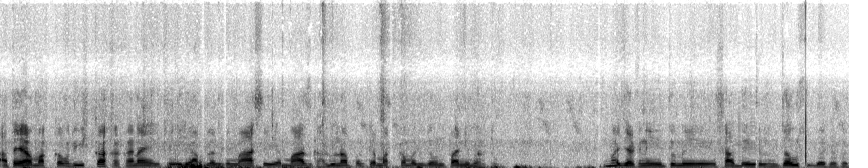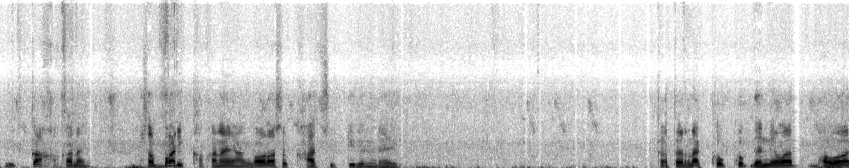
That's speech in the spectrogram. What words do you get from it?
आता ह्या मक्कामध्ये इतका खकाना आहे ते हे आपल्याला ते मास आहे मास घालून आपण त्या मक्कामध्ये जाऊन पाणी भरतो. मजाक नाही तुम्ही साधे जाऊ सुद्धा शकत इतका खकाना आहे असा बारीक खकाना आहे अंगावर असं खात सुट्टी देणार आहे. खतरनाक. खूप खूप धन्यवाद. भावा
